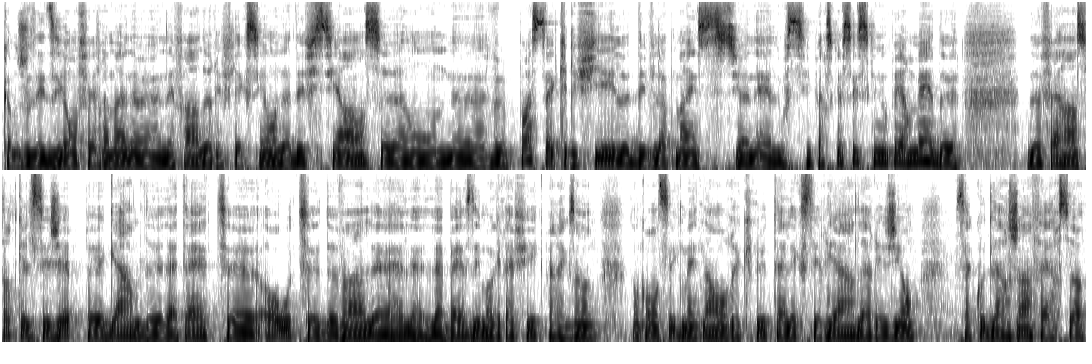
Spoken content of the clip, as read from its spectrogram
Comme je vous ai dit, on fait vraiment un, effort de réflexion, la d'efficience. Euh, on ne veut pas sacrifier le développement institutionnel aussi, parce que c'est ce qui nous permet de de faire en sorte que le cégep garde la tête euh, haute devant la, la, baisse démographique, par exemple. Donc, on sait que maintenant, on recrute à l'extérieur de la région. Ça coûte de l'argent faire ça.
